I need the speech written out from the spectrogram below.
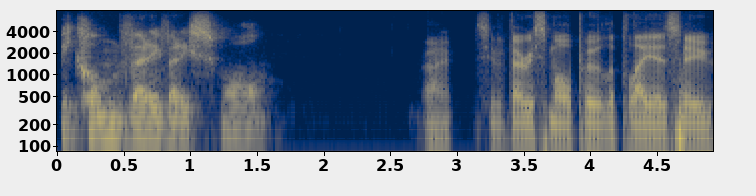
become very very small. Right, so a very small pool of players who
